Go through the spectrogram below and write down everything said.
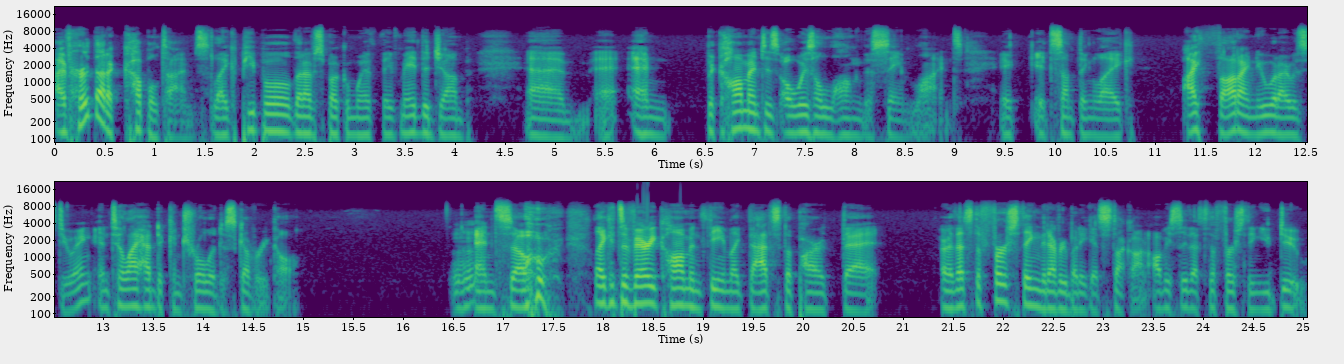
I've heard that a couple times. Like people that I've spoken with, they've made the jump, um, and the comment is always along the same lines. It, it's something like, I thought I knew what I was doing until I had to control a discovery call. Mm-hmm. And so, like, it's a very common theme. Like, that's the part that, or that's the first thing that everybody gets stuck on. Obviously, that's the first thing you do.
